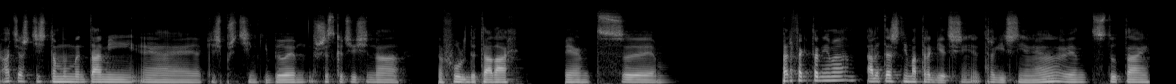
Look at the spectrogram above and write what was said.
Chociaż gdzieś tam momentami e, jakieś przycinki były. Wszystko oczywiście na, na full detalach, więc y, perfekta nie ma, ale też nie ma tragicznie, tragicznie nie? Więc tutaj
